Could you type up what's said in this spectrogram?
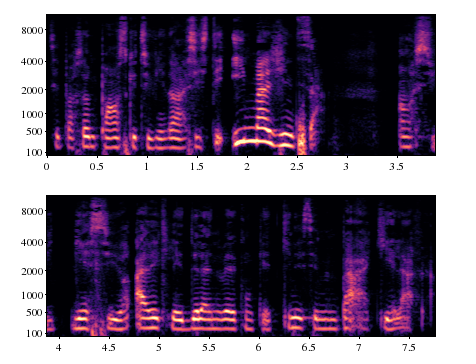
Cette personne pense que tu viendras assister. Imagine ça. Ensuite, bien sûr, avec l'aide de la nouvelle conquête qui ne sait même pas à qui elle a affaire.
